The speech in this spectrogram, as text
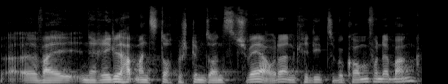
äh, weil in der Regel hat man es doch bestimmt sonst schwer, oder einen Kredit zu bekommen von der Bank?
